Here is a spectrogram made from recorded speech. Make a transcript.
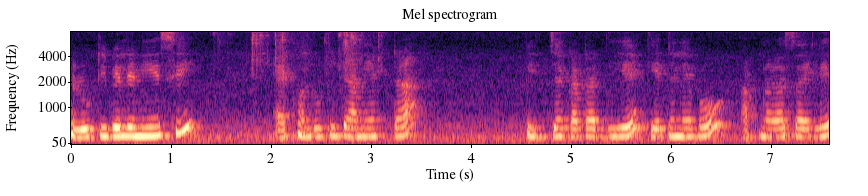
রুটি বেলে নিয়েছি। এখন রুটিটা আমি একটা পিৎজা কাটার দিয়ে কেটে নেব। আপনারা চাইলে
